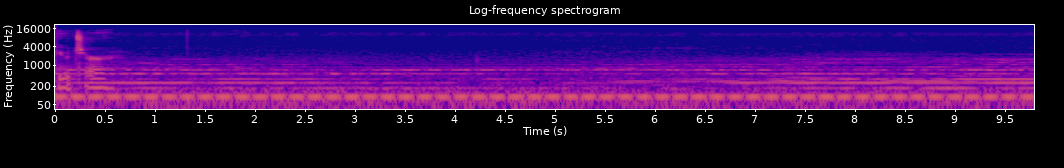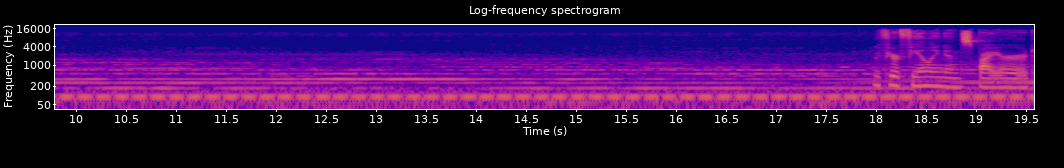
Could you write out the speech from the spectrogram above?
future. If you're feeling inspired,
